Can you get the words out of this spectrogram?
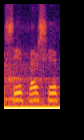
worship, worship.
